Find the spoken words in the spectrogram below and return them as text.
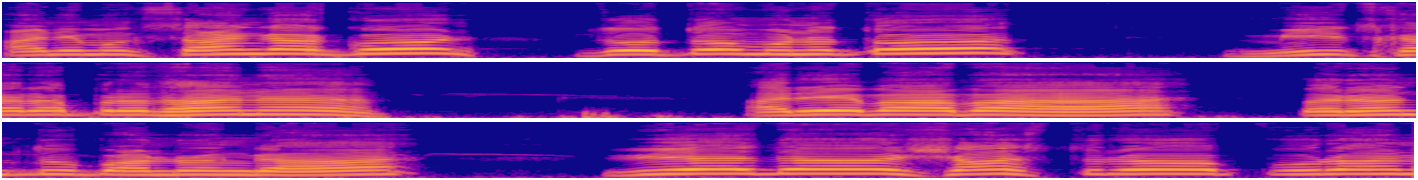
आणि मग सांगा कोण? जो तो म्हणतो मीच खरा प्रधान. अरे बाबा परंतु पांडुरंगा वेद शास्त्र पुराण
